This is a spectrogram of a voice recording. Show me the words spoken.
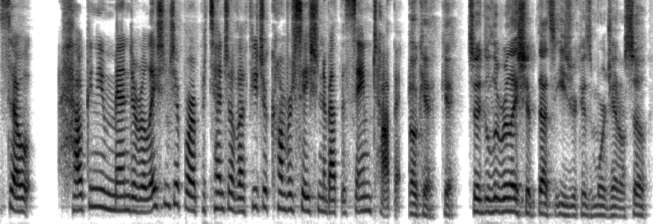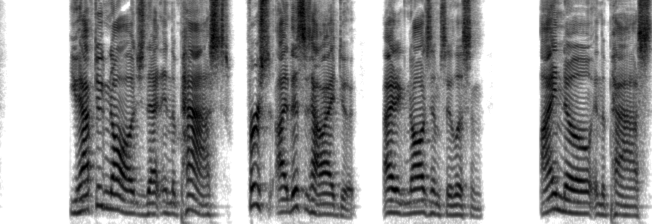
So, how can you mend a relationship or a potential of a future conversation about the same topic? Okay, okay. So the relationship that's easier because it's more general. So you have to acknowledge that in the past, first, I this is how I do it. I acknowledge them, say, listen, I know in the past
